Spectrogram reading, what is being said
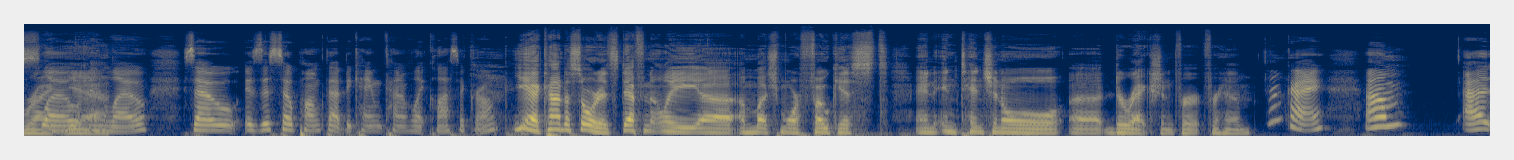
Right, slow yeah. and low. So is this so punk that became kind of like classic rock? Yeah, kind of, sort of. It's definitely uh, a much more focused and intentional uh, direction for, for him. Okay. Um I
